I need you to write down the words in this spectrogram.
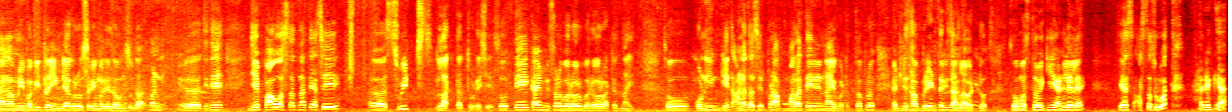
कारण मी बघितलं इंडिया ग्रोसरीमध्ये जाऊन सुद्धा. पण तिथे जे पाव असतात ना ते असे स्वीट्स लागतात थोडेसे. सो ते काय मिसळ बरोबर बरोबर वाटत नाहीत. सो कोणी घेत आणत असेल पण मला ते नाही वाटत. तर आपलं ॲटलिस्ट हा ब्रेड तरी चांगला वाटतो. सो मस्तपैकी आणलेलं आहे. यस असता सुरुवात? अरे घ्या.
